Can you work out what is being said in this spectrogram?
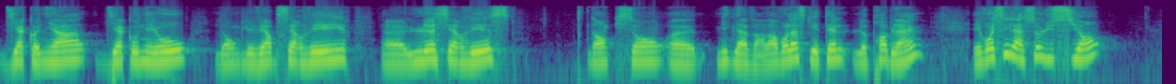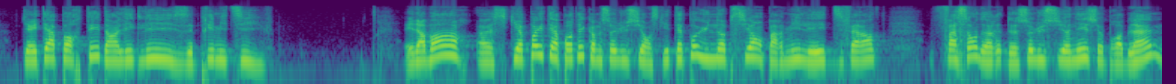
diaconia, diaconéo, donc les verbes servir, le service donc qui sont euh, mis de l'avant. Alors voilà ce qui était le problème. Et voici la solution qui a été apportée dans l'Église primitive. Et d'abord, euh, ce qui n'a pas été apporté comme solution, ce qui n'était pas une option parmi les différentes façons de, solutionner ce problème,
